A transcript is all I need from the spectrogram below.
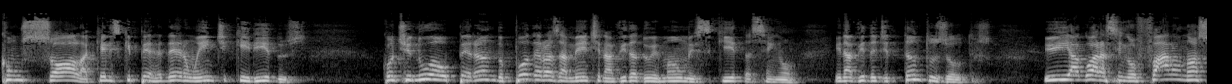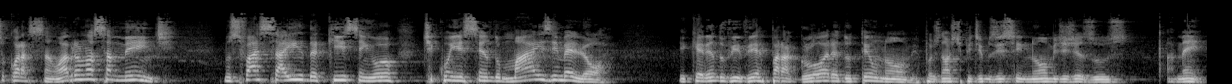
consola aqueles que perderam entes queridos, continua operando poderosamente na vida do irmão Mesquita, Senhor e na vida de tantos outros. E agora, Senhor, fala o nosso coração, abre a nossa mente, nos faz sair daqui, Senhor, te conhecendo mais e melhor e querendo viver para a glória do teu nome, pois nós te pedimos isso em nome de Jesus. Amém.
